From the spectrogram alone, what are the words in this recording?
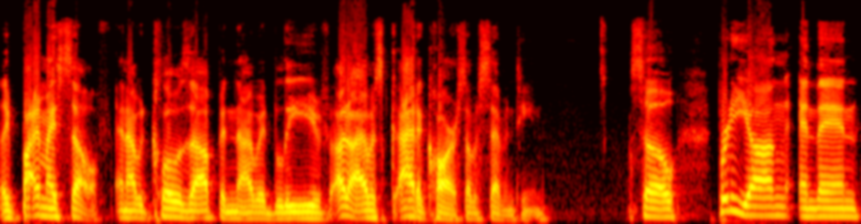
like by myself. And I would close up and I would leave. I, I was I had a car, so I was 17. So pretty young. And then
